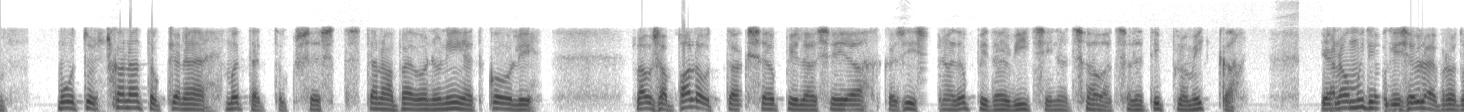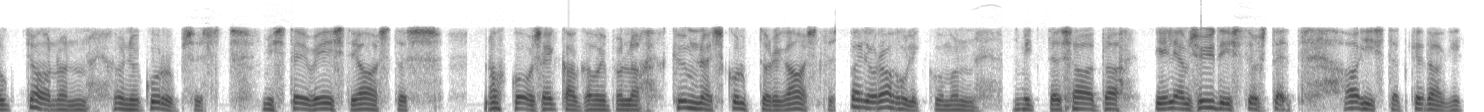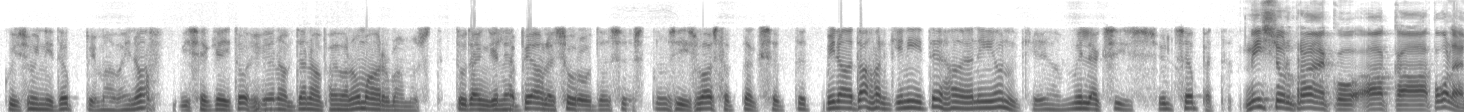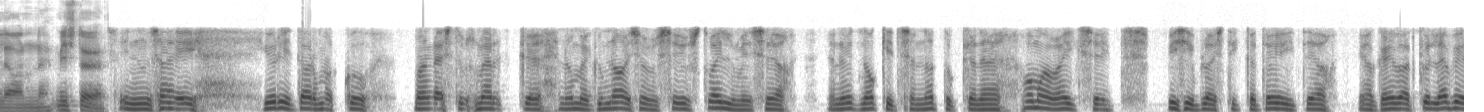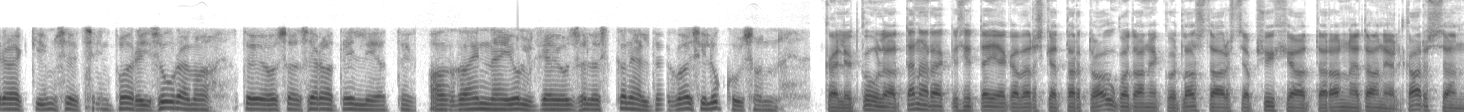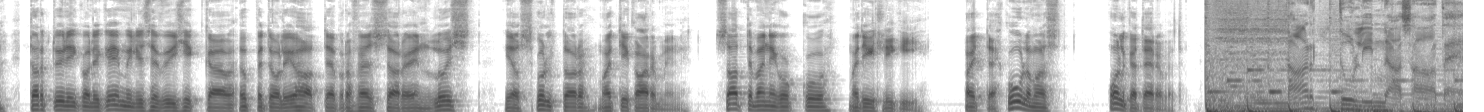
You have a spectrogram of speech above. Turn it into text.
muutus ka natukene mõttetuks, sest tänapäev on ju nii, et kooli lausa palutakse õpilasi ja ka siis, kui nad õppida ei viitsi, nad saavad selle diplomi ikka. ja no muidugi see üleproduktsioon on, on ju kurb, sest mis teeb Eesti aastas noh, koos EKA-ga võib-olla kümne skulptoriga aastas, palju rahulikum on mitte saada hiljem süüdistust, et ahistad kedagi, kui sunnid õppima või noh, isegi ei tohi enam tänapäeval oma arvamust tudengile peale suruda, sest no siis vastatakse, et, et mina tahangi nii teha ja nii ongi ja milleks siis üldse õpetada. mis sul praegu aga pooleli on, mis töö? siin sai Jüri Tarmaku mälestusmärk Nõmme gümnaasiumisse just valmis ja, ja nüüd nokitsen natukene oma väikseid pisipastikatöid ja, ja käivad küll läbirääkimised siin paari suurema töö osas eratellijatega, aga enne ei julge ju sellest kõnelda, kui asi lukus on kallid kuulajad, täna rääkisid teiega värsked Tartu aukodanikud, lastearst ja psühhiaater Anne-Daniel Karlsson, Tartu Ülikooli keemilise füüsika õppetooli juhataja professor Enn Lust ja skulptor Mati Karmin. saate pani kokku Madis Ligi. aitäh kuulamast, olge terved! Tartu linnasaade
